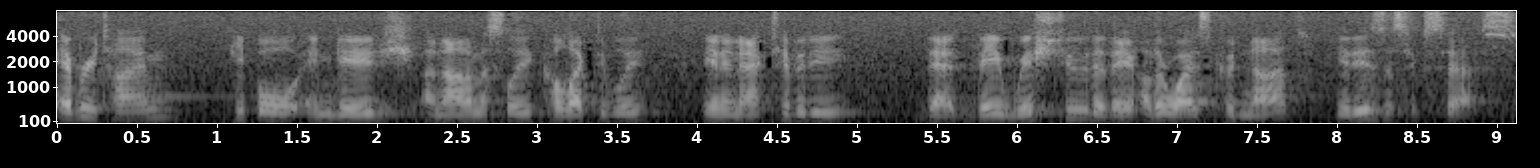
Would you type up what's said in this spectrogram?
every time people engage anonymously, collectively, in an activity that they wish to, that they otherwise could not, it is a success.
